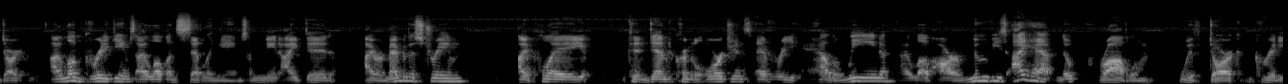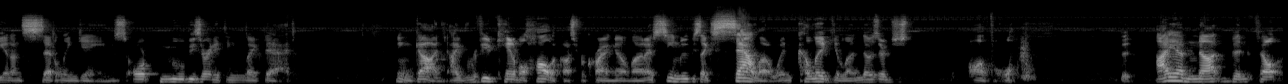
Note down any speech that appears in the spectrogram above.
dark I love gritty games. I love unsettling games. I mean, I did. I remember the stream. I play Condemned Criminal Origins every Halloween. I love horror movies. I have no problem with dark, gritty, and unsettling games, or movies, or anything like that. I mean, God, I reviewed Cannibal Holocaust for crying out loud. I've seen movies like Salò and Caligula, and those are just awful. I have not been felt.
